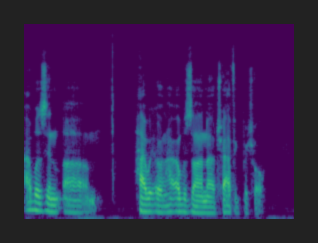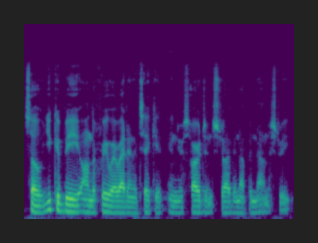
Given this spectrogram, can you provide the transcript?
I, I, was in um, highway. Uh, I was on uh, traffic patrol, So you could be on the freeway writing a ticket, and your sergeant's driving up and down the street,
